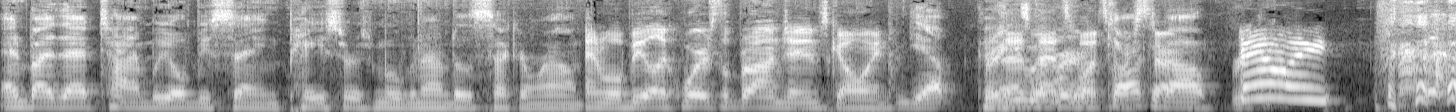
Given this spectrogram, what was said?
And by that time, we will be saying Pacers moving on to the second round. And we'll be like, "Where's LeBron James going?" yep. Because that's, what that's we're what we're talking about. Philly.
